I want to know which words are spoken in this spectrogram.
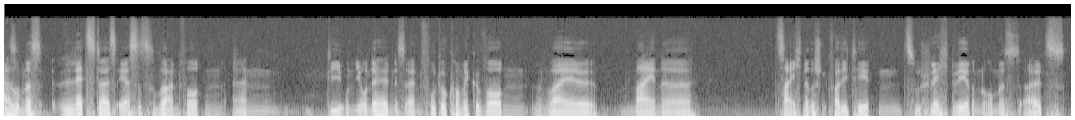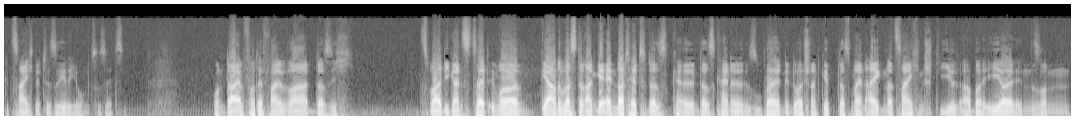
Also um das letzte als erstes zu beantworten, ein, die Union der Helden ist ein Fotocomic geworden, weil meine zeichnerischen Qualitäten zu schlecht wären, um es als gezeichnete Serie umzusetzen. Und da einfach der Fall war, dass ich zwar die ganze Zeit immer gerne was daran geändert hätte, dass es, dass es keine Superhelden in Deutschland gibt, dass mein eigener Zeichenstil aber eher in so einen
